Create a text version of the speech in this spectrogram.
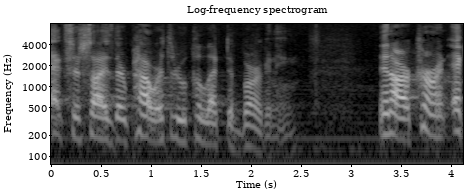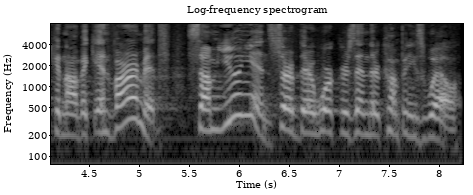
exercise their power through collective bargaining. In our current economic environment, some unions serve their workers and their companies well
